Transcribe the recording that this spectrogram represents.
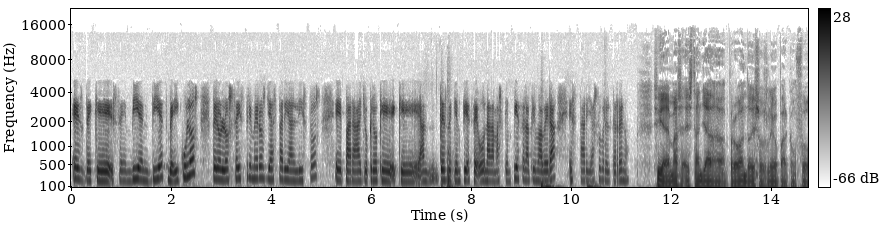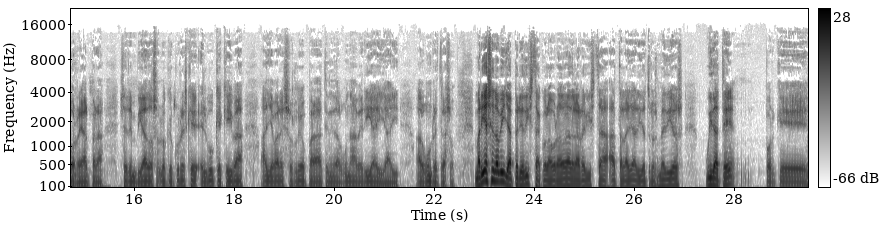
es de que se envíen 10 vehículos, pero los seis primeros ya estarían listos eh, para, yo creo que, que antes de que empiece o nada más que empiece la primavera, estar ya sobre el terreno. Sí, además están ya probando esos Leopard con fuego real para ser enviados. Lo que ocurre es que el buque que iba a llevar esos Leopard ha tenido alguna avería y hay algún retraso. María Senovilla, periodista, colaboradora de la revista Atalayar y de otros medios, cuídate, porque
